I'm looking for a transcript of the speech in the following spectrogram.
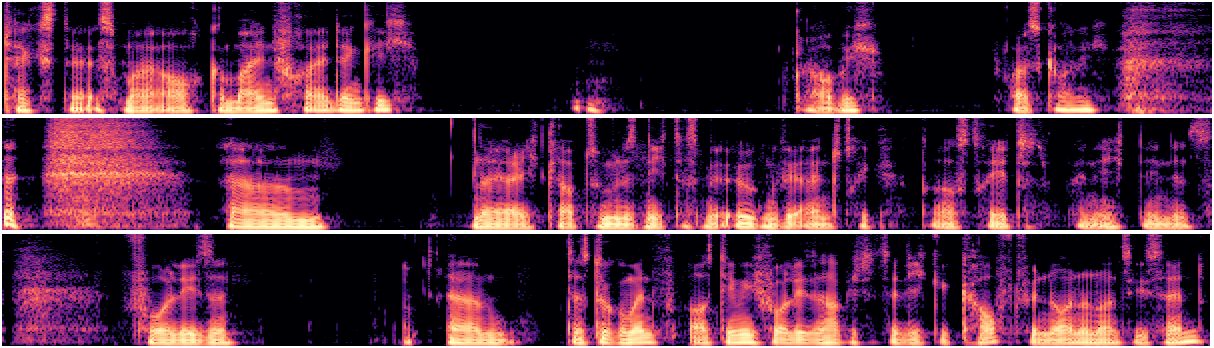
Text, der ist mal auch gemeinfrei, denke ich. Glaube ich. Ich weiß gar nicht. ähm, naja, ich glaube zumindest nicht, dass mir irgendwie ein Strick draus dreht, wenn ich den jetzt vorlese. Ähm, das Dokument, aus dem ich vorlese, habe ich tatsächlich gekauft für 99 Cent.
